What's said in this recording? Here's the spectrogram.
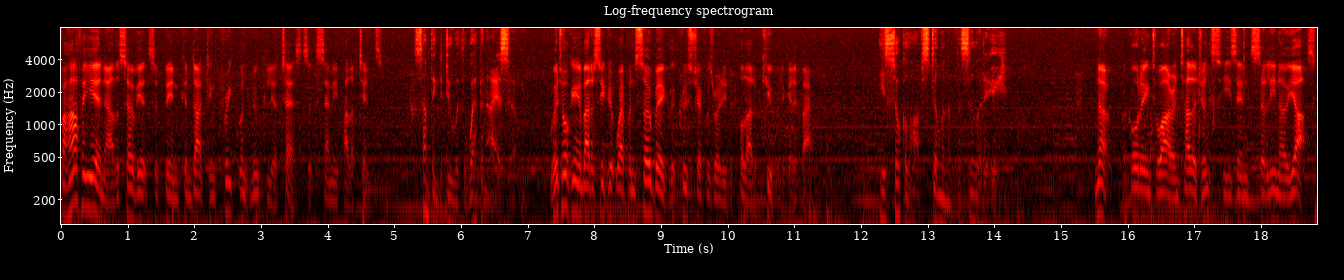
For half a year now, the Soviets have been conducting frequent nuclear tests at Semipalatinsk. Something to do with the weapon, I assume. We're talking about a secret weapon so big that Khrushchev was ready to pull out of Cuba to get it back. Is Sokolov still in the facility? No, according to our intelligence, he's in Tselinoyarsk,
